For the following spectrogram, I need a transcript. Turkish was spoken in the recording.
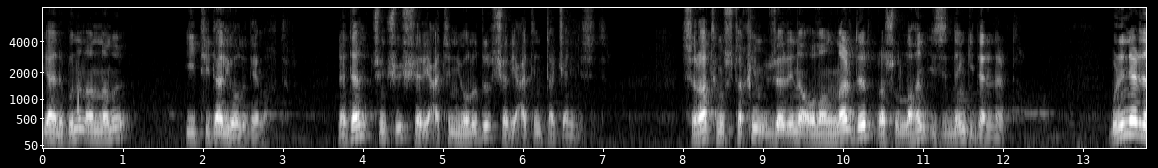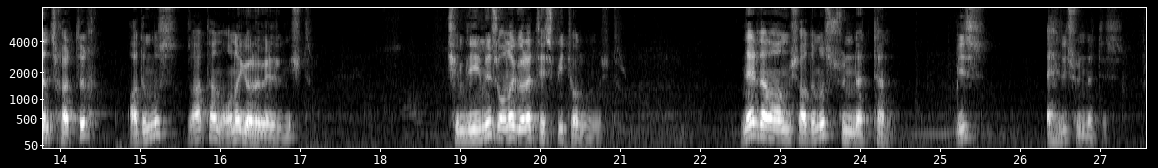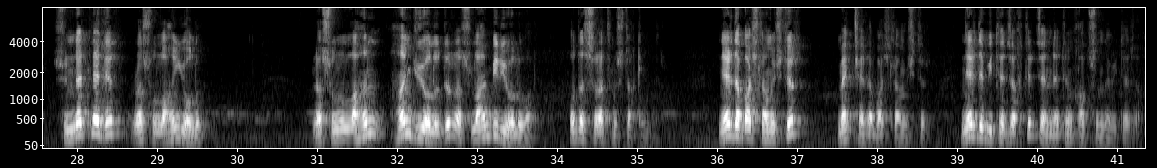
Yani bunun anlamı itidal yolu demektir. Neden? Çünkü şeriatın yoludur, şeriatın ta kendisidir. Sırat-ı müstakim üzerine olanlardır, Resulullah'ın izinden gidenlerdir. Bunu nereden çıkarttık? Adımız zaten ona göre verilmiştir. Kimliğimiz ona göre tespit olunmuştur. Nereden almış adımız? Sünnetten. Biz ehli sünnetiz. Sünnet nedir? Resulullah'ın yolu. Resulullah'ın hangi yoludur? Resulullah'ın bir yolu var. O da sırat müstakimdir. Nerede başlamıştır? Mekke'de başlamıştır. Nerede bitecektir? Cennetin kapısında bitecek.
